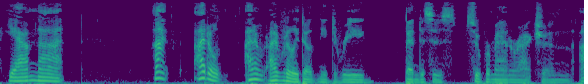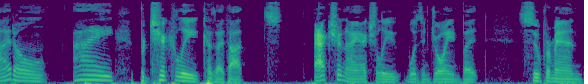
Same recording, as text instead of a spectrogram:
yeah, I'm not. I I don't I I really don't need to read Bendis's Superman or Action. I don't. I particularly because I thought Action I actually was enjoying, but Superman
